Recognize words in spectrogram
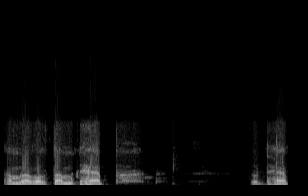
আমরা বলতাম ঢ্যাপ। তো ঢ্যাপ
